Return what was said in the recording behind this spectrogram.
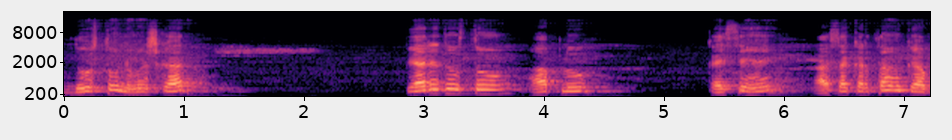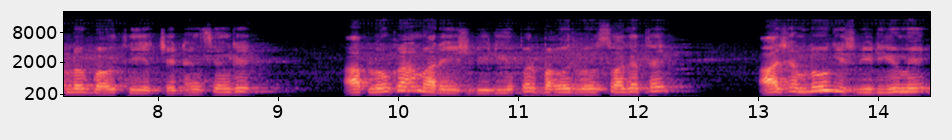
दोस्तों, नमस्कार। प्यारे दोस्तों, आप लोग कैसे हैं? आशा करता हूँ कि आप लोग बहुत ही अच्छे ढंग से होंगे। आप लोगों का हमारे इस वीडियो पर बहुत बहुत स्वागत है। आज हम लोग इस वीडियो में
